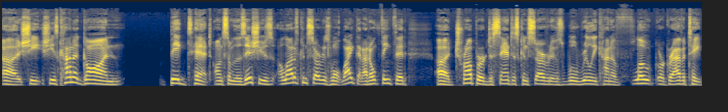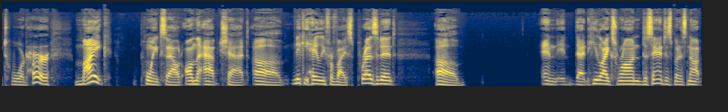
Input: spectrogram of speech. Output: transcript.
Uh, she she's kind of gone big tent on some of those issues. A lot of conservatives won't like that. I don't think that uh, Trump or DeSantis conservatives will really kind of float or gravitate toward her. Mike points out on the app chat uh, Nikki Haley for vice president. Uh, and it, that he likes Ron DeSantis, but it's not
